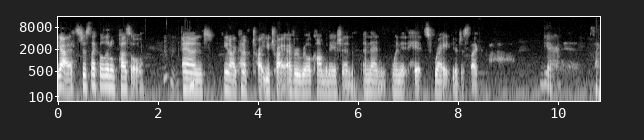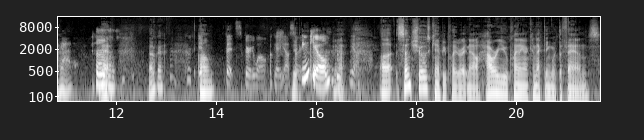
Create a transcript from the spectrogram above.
yeah it's just like a little puzzle Mhm. and you know i kind of try you try every real combination and then when it hits right you're just like Yeah. it's like that. Yeah. Okay. Perfect. It Um, fits very well. Okay. Yeah. Yeah. Sorry. thank you yeah. Yeah. Uh, since shows can't be played right now, how are you planning on connecting with the fans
